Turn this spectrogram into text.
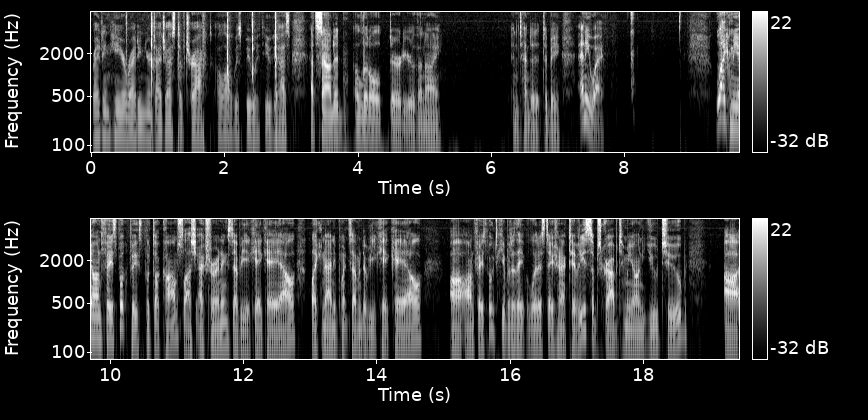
Right in here, right in your digestive tract. I'll always be with you guys. That sounded a little dirtier than I intended it to be. Anyway. Like me on Facebook, facebook.com slash extra innings, WKKL. Like 90.7 WKKL uh, on Facebook to keep up to date with latest station activities. Subscribe to me on YouTube, uh,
